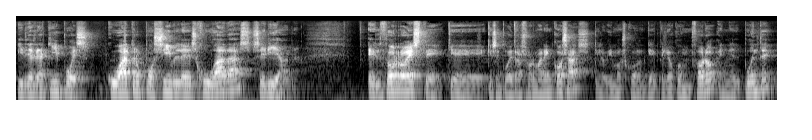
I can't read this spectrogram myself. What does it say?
y desde aquí, pues, cuatro posibles jugadas serían el zorro este que, que se puede transformar en cosas, que lo vimos con que peleó con Zoro en el puente,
